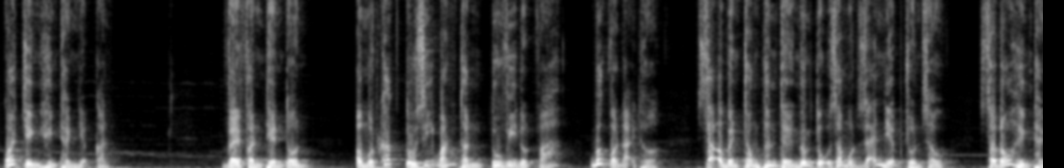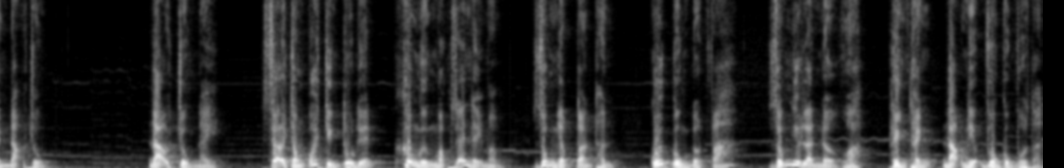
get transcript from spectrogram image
Quá trình hình thành niệm căn. Về phần thiên tôn, Ở một khắc tu sĩ bán thần tu vi đột phá, Bước vào đại thừa, Sẽ ở bên trong thân thể ngưng tụ ra một rẽ niệm chôn sâu, Sau đó hình thành đạo trùng. Đạo trùng này sẽ ở trong quá trình tu luyện, Không ngừng mọc rẽ nảy mầm, Dung nhập toàn thân, Cuối cùng đột phá, Giống như là nở hoa, Hình thành đạo niệm vô cùng vô tận.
